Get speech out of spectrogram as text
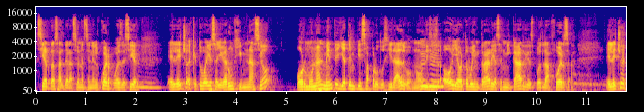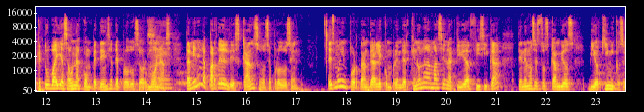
ciertas alteraciones en el cuerpo. Es decir, el hecho de que tú vayas a llegar a un gimnasio, hormonalmente ya te empieza a producir algo, ¿no? Dices, oye, ahorita voy a entrar y hacer mi cardio, después la fuerza. El hecho de que tú vayas a una competencia te produce hormonas. También en la parte del descanso se producen. Es muy importante, Ale, comprender que no nada más en la actividad física tenemos estos cambios bioquímicos,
